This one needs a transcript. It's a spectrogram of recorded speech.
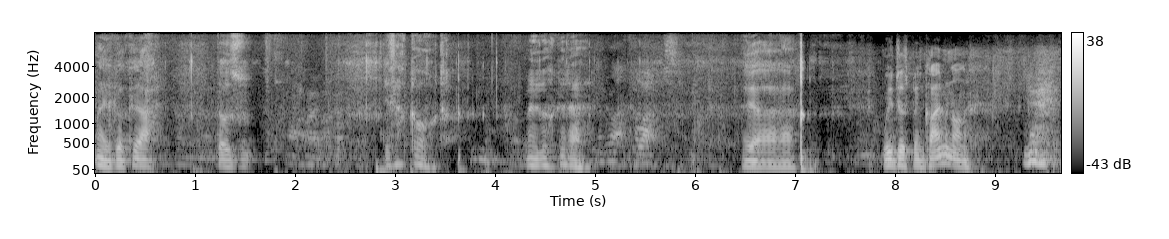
Hey, look at that. Those. Is that gold? Hey, look at that. Yeah. We've just been climbing on it. Oh,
